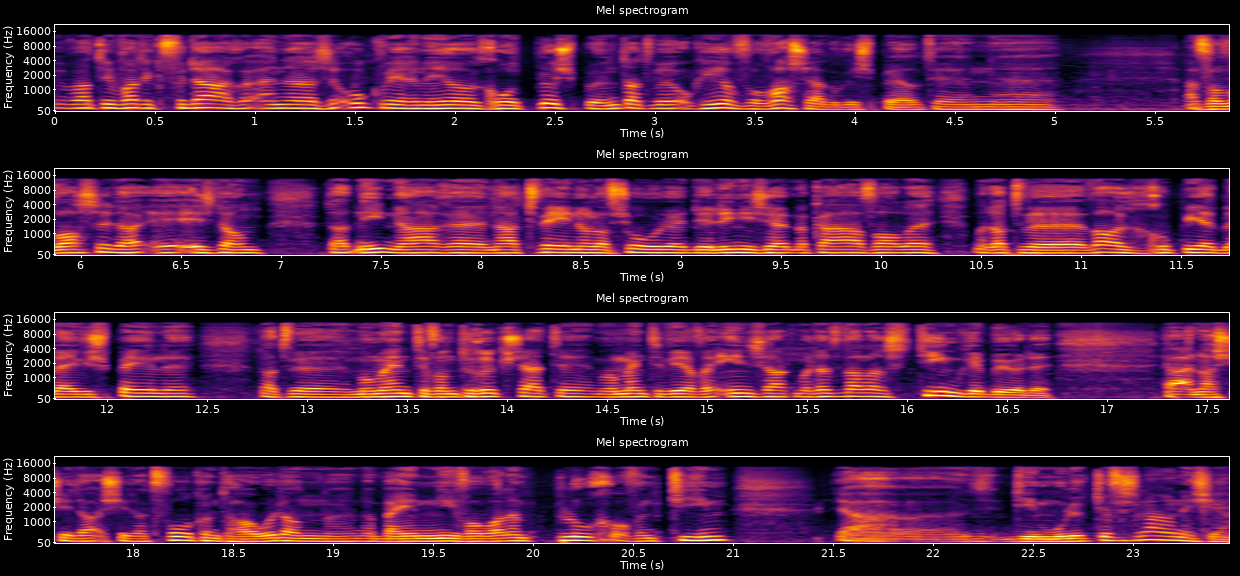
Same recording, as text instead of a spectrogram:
wat, wat ik vandaag... En dat is ook weer een heel groot pluspunt... dat we ook heel volwassen hebben gespeeld. En, uh, en volwassen dat is dan dat niet naar, uh, naar 2-0 of zo de, linies uit elkaar vallen. Maar dat we wel gegroepeerd blijven spelen. Dat we momenten van druk zetten, momenten weer van inzak. Maar dat wel als team gebeurde. Ja, en als je, dat, als je dat vol kunt houden, dan, dan ben je in ieder geval wel een ploeg of een team... Ja, die moeilijk te verslaan is, ja.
